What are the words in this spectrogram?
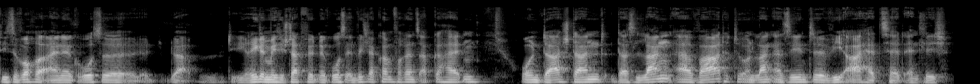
diese Woche eine große, ja, die regelmäßig stattfindende große Entwicklerkonferenz abgehalten und da stand das lang erwartete und lang ersehnte VR-Headset endlich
